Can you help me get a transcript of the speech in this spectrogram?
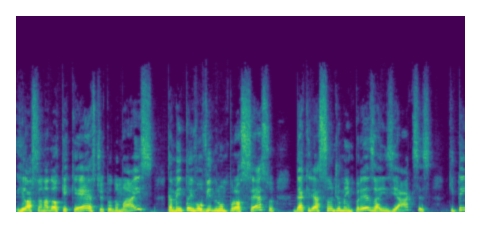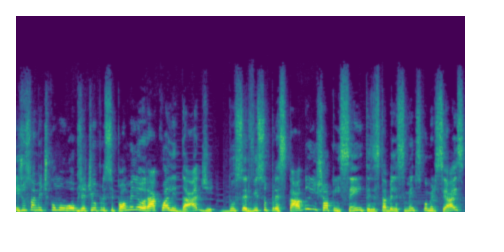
relacionado ao QCast e tudo mais, também estou envolvido num processo da criação de uma empresa, a Easy Access, que tem justamente como objetivo principal melhorar a qualidade do serviço prestado em shopping centers, estabelecimentos comerciais,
